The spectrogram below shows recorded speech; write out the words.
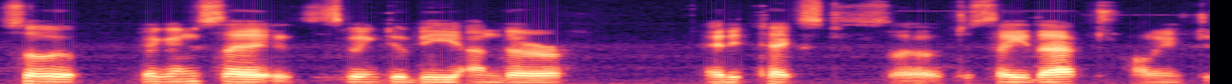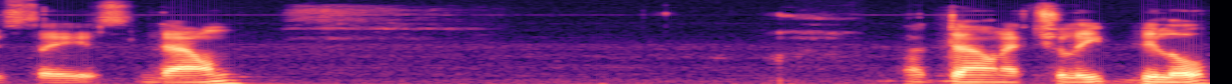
so we're going to say it's going to be under edit text. So to say that, all you need to say is down. Uh, down actually below.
